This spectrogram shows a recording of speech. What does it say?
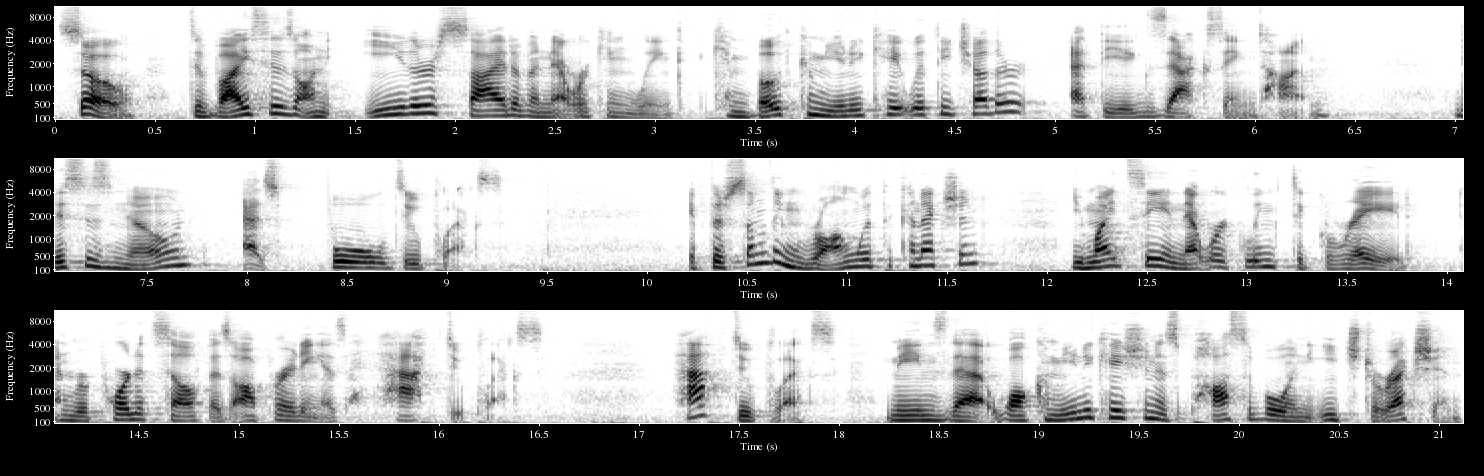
So, devices on either side of a networking link can both communicate with each other at the exact same time. This is known as full duplex. If there's something wrong with the connection, you might see a network link degrade and report itself as operating as half duplex. Half duplex means that while communication is possible in each direction,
